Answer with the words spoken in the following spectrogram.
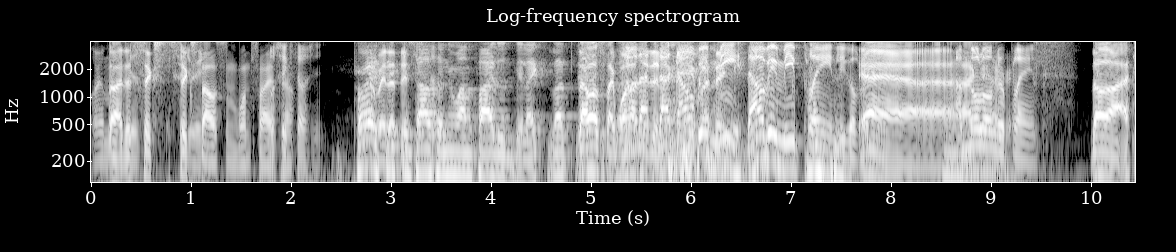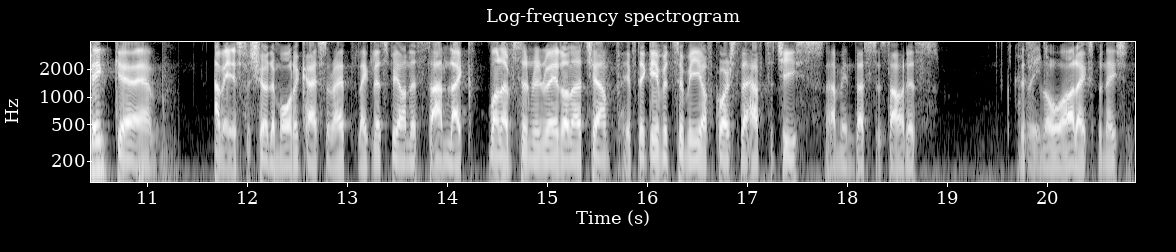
Or am No, I I did just six six exaggerating? thousand one fight. Oh, yeah. 6,000. Probably I mean, at this- 16,000 in one fight would be like slightly. That was like one No, that, that, the that would be me. That would be me playing League of Legends. Yeah, I'm no agree, longer agree. playing. No, no, I think. Um, I mean, it's for sure the Mordekaiser, right? Like, let's be honest. I'm like 100% win rate on that champ. If they give it to me, of course they have to cheese. I mean, that's just how it is. There's Agreed. no other explanation.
